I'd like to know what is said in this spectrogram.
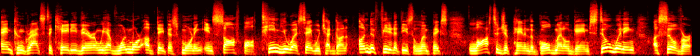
And congrats to Katie there. And we have one more update this morning in softball. Team USA, which had gone undefeated at these Olympics, lost to Japan in the gold medal game, still winning a silver,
